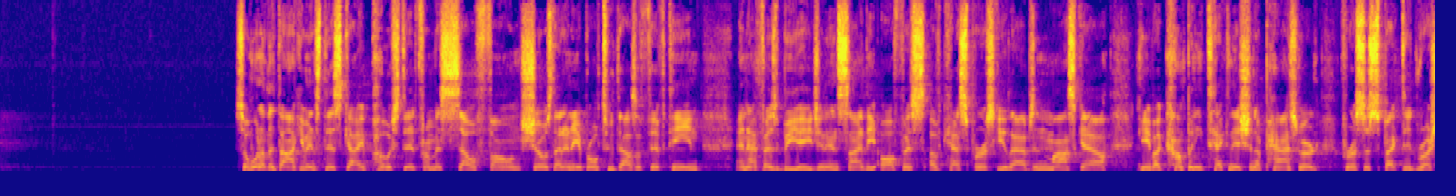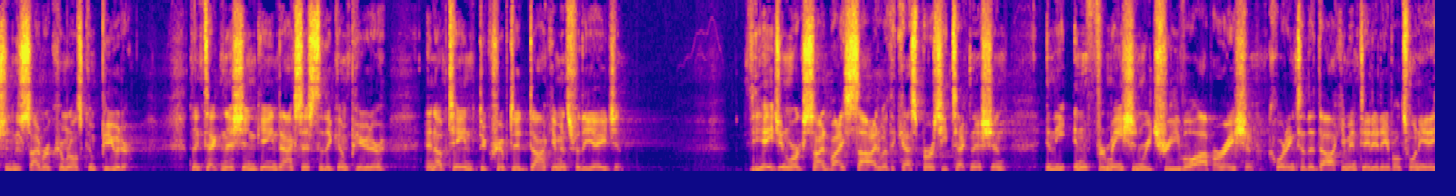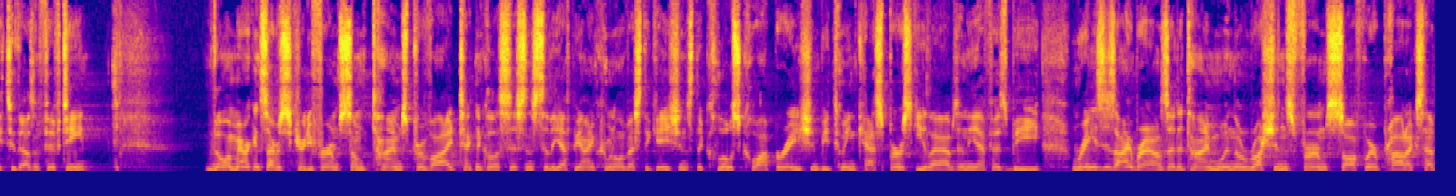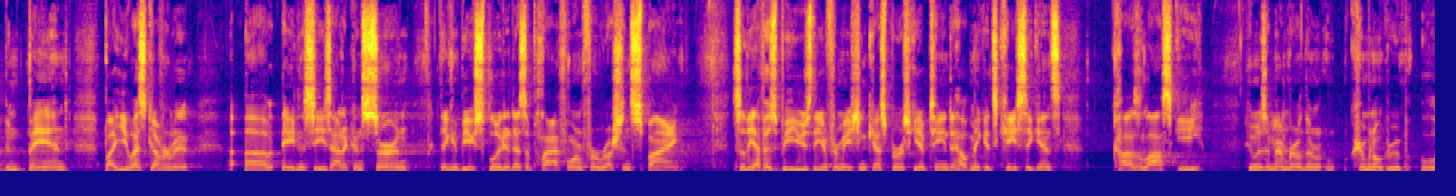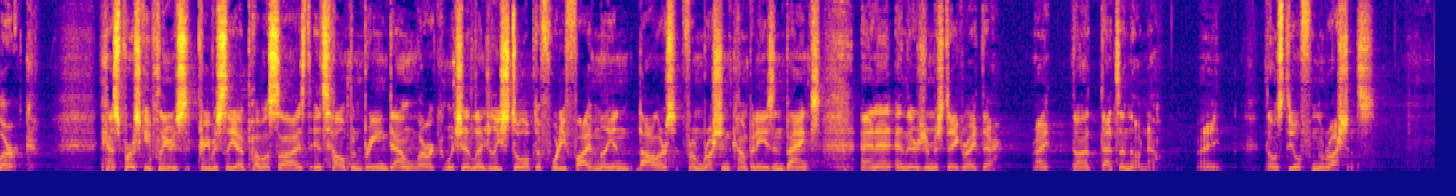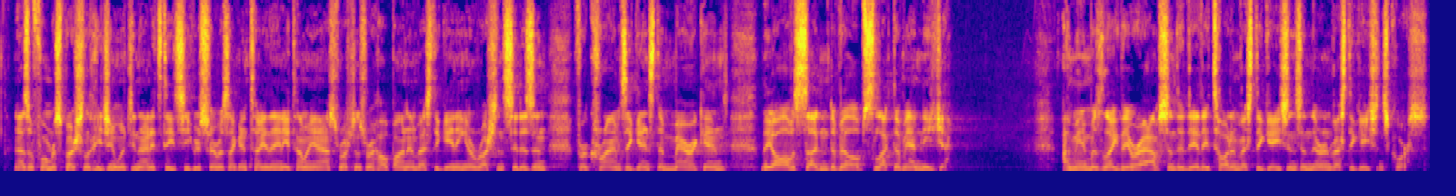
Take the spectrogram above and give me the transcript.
So, one of the documents this guy posted from his cell phone shows that in April 2015, an FSB agent inside the office of Kaspersky Labs in Moscow gave a company technician a password for a suspected Russian cybercriminal's computer. The technician gained access to the computer and obtained decrypted documents for the agent. The agent worked side by side with the Kaspersky technician in the information retrieval operation, according to the document dated April 28, 2015. Though American cybersecurity firms sometimes provide technical assistance to the FBI in criminal investigations, the close cooperation between Kaspersky Labs and the FSB raises eyebrows at a time when the Russians' firm's software products have been banned by U.S. government uh, agencies out of concern they can be exploited as a platform for Russian spying. So the FSB used the information Kaspersky obtained to help make its case against Kozlovsky, who was a member of the criminal group Lurk. Kaspersky previously had publicized its help in bringing down Lurk, which allegedly stole up to $45 million from Russian companies and banks. And, and there's your mistake right there, right? That's a no no, right? Don't steal from the Russians. As a former special agent with the United States Secret Service, I can tell you that anytime I asked Russians for help on investigating a Russian citizen for crimes against Americans, they all of a sudden developed selective amnesia. I mean, it was like they were absent the day they taught investigations in their investigations course.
